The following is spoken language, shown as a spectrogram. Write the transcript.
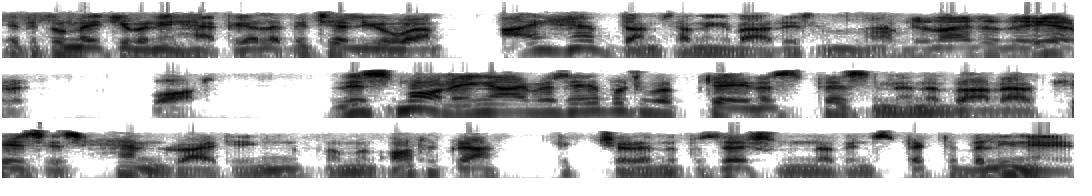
if it'll make you any happier, let me tell you, uh, I have done something about it. I'm delighted to hear it. What? This morning I was able to obtain a specimen of La Valchese's handwriting from an autographed picture in the possession of Inspector Bellini.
